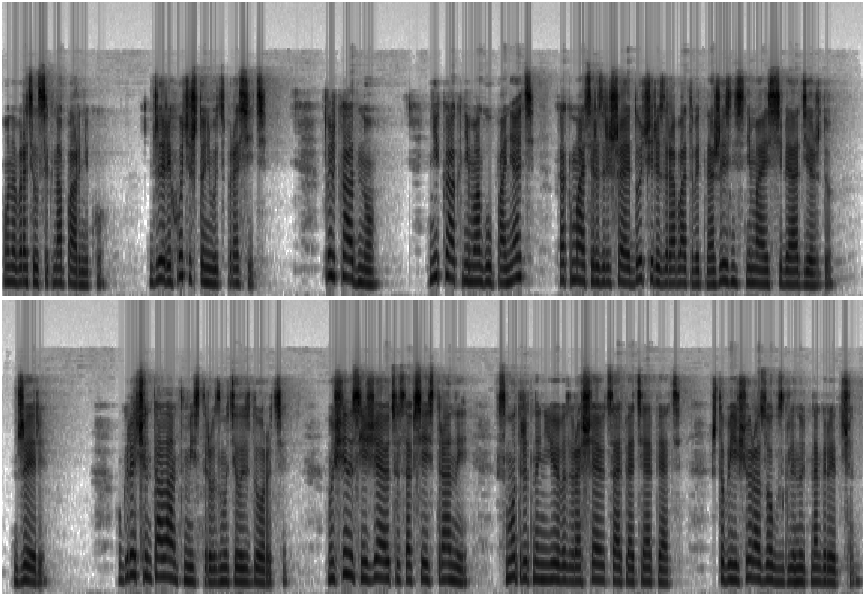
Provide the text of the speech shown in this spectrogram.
он обратился к напарнику – «Джерри, хочешь что-нибудь спросить?» «Только одно. Никак не могу понять, как мать разрешает дочери зарабатывать на жизнь, снимая с себя одежду. Джерри». «У Гречин талант, мистер», — возмутилась Дороти. «Мужчины съезжаются со всей страны, смотрят на нее и возвращаются опять и опять, чтобы еще разок взглянуть на Гретчен.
